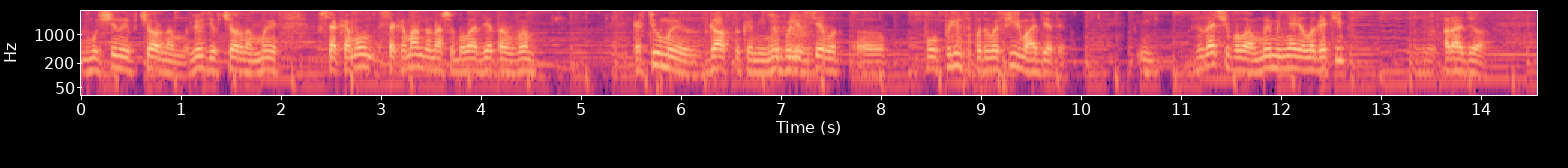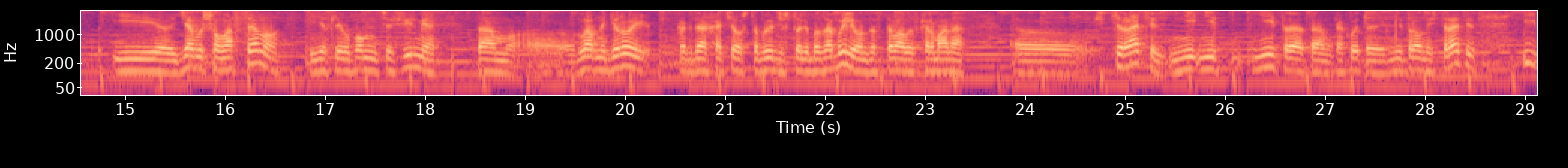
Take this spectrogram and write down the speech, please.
мужчины в черном, люди в черном, мы, вся, коман, вся команда наша была одета в костюмы с галстуками, мы были все вот э, по принципу этого фильма одеты. И задача была, мы меняли логотип радио, и я вышел на сцену, и если вы помните в фильме, там э, главный герой, когда хотел, чтобы люди что-либо забыли, он доставал из кармана э, стиратель, не, не, нитро, там какой-то нейтронный стиратель, и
